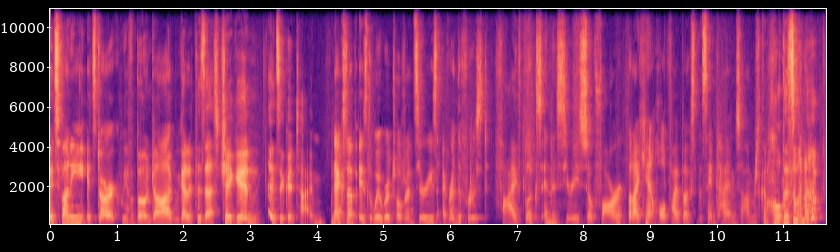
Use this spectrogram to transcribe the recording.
It's funny, it's dark, we have a bone dog, we got a possessed chicken, it's a good time. Next up is the Wayward Children series. I've read the first five books in this series so far, but I can't hold five books at the same time, so I'm just gonna hold this one up.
